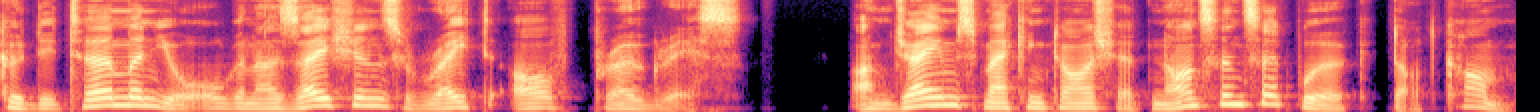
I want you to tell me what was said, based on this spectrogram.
could determine your organization's rate of progress. I'm James McIntosh at nonsenseatwork.com.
